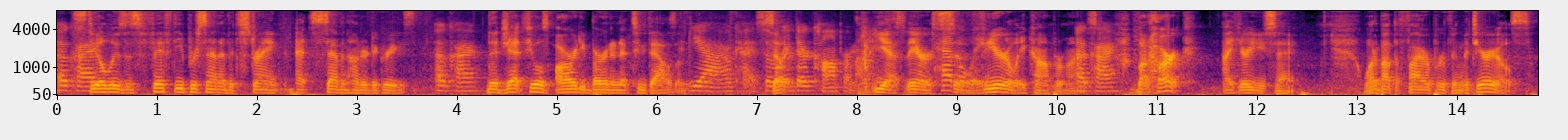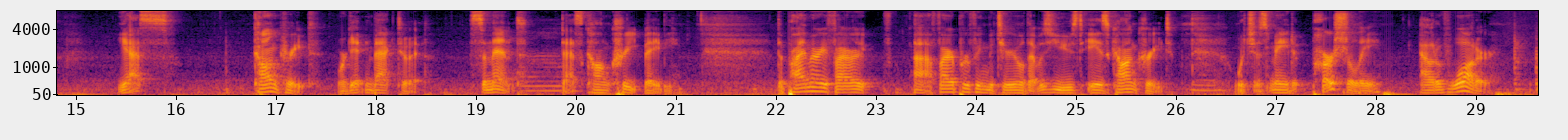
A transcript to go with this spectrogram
Okay. Steel loses 50% of its strength at 700 degrees. Okay. The jet fuel's already burning at 2000. Yeah. Okay. So, So- they're compromised. Yes, they are Heavily. severely compromised. Okay. But hark, I hear you say. What about the fireproofing materials? Yes, concrete. We're getting back to it. Cement. That's concrete, baby. The primary fire uh, fireproofing material that was used is concrete, which is made partially out of water.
